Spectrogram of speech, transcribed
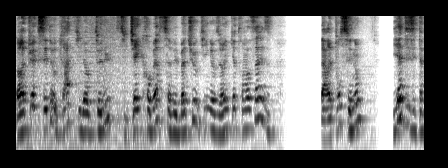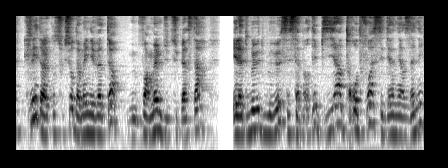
aurait pu accéder au grade qu'il a obtenu si Jake Roberts s'avait battu au King of the Ring 96 La réponse est non. Il y a des étapes clés dans la construction d'un main eventer, voire même d'une superstar, et la WWE s'est sabordée bien trop de fois ces dernières années.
